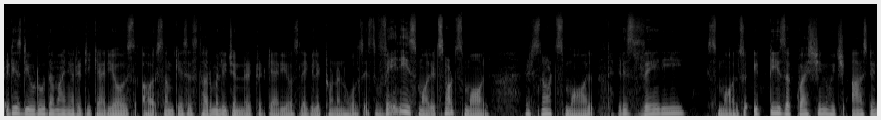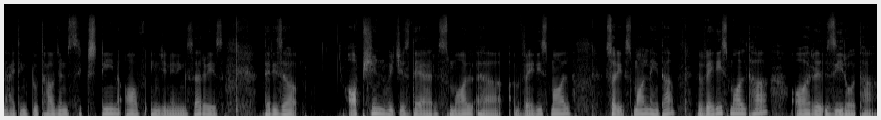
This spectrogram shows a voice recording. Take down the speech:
it is due to the minority carriers or some cases thermally generated carriers like electron and holes. It's very small. It's not small. It's not small. It is very small. So it is a question which asked in i think 2016 of engineering service there is a option which is there small uh, very small sorry small नहीं था very small था और zero था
